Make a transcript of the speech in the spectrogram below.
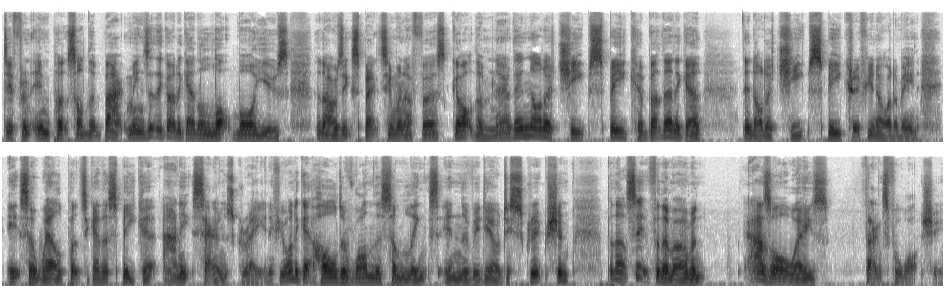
different inputs on the back means that they're going to get a lot more use than I was expecting when I first got them. Now they're not a cheap speaker, but then again, they're not a cheap speaker if you know what I mean. It's a well put together speaker and it sounds great. And if you want to get hold of one, there's some links in the video description. But that's it for the moment. As always, thanks for watching.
